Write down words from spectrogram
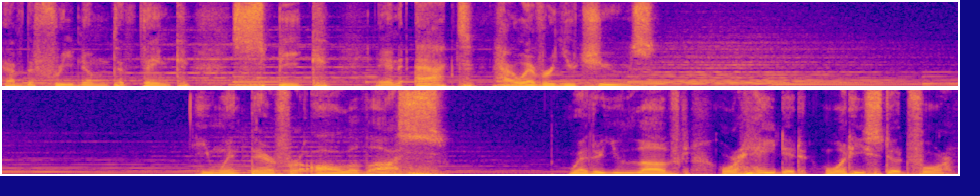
have the freedom to think, speak, and act however you choose. He went there for all of us, whether you loved or hated what he stood for.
